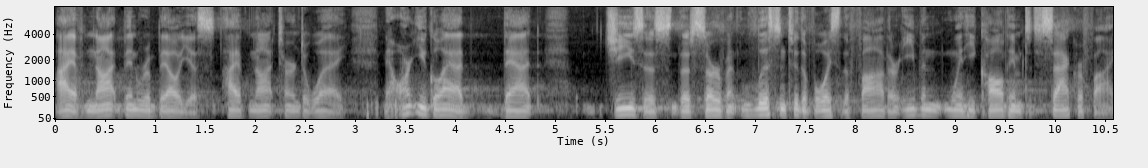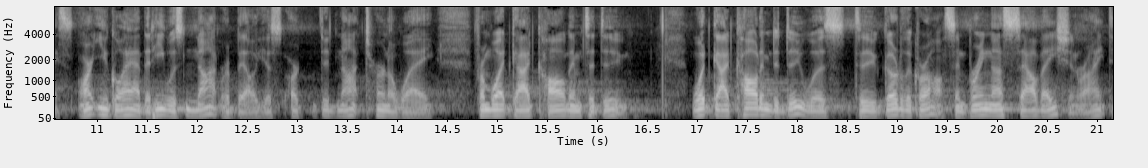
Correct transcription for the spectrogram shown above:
I have not been rebellious. I have not turned away. Now, aren't you glad that Jesus, the servant, listened to the voice of the Father even when he called him to sacrifice. Aren't you glad that he was not rebellious or did not turn away from what God called him to do? What God called him to do was to go to the cross and bring us salvation, right?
